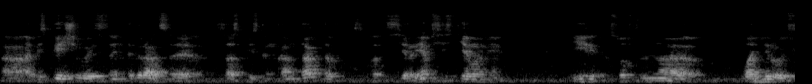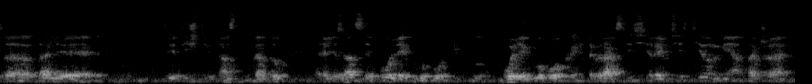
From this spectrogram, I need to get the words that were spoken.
А, обеспечивается интеграция со списком контактов, с CRM-системами и, собственно, планируется далее в 2019 году реализация более глубоких более глубокой интеграции с CRM-системами, а также API.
